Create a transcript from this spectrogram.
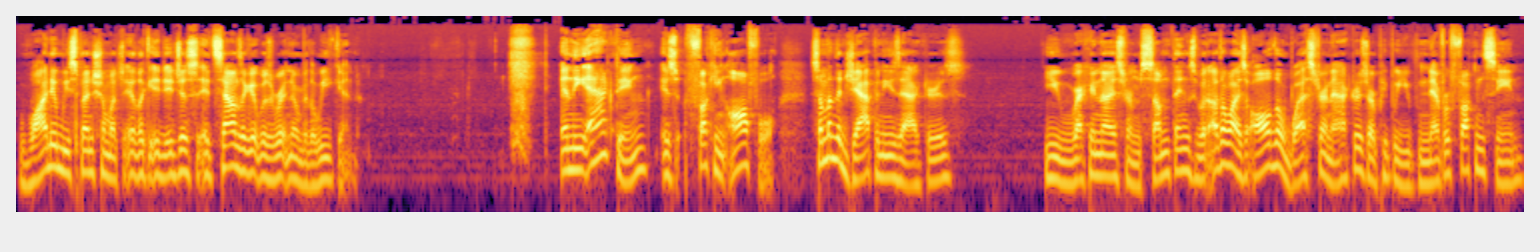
why did we spend so much? Like, it, it just it sounds like it was written over the weekend. And the acting is fucking awful. Some of the Japanese actors you recognize from some things, but otherwise, all the Western actors are people you've never fucking seen,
